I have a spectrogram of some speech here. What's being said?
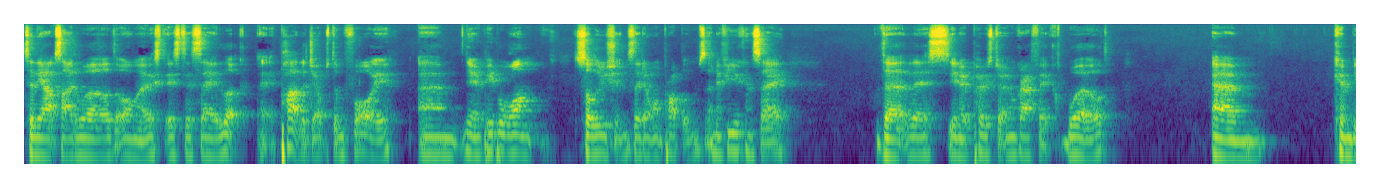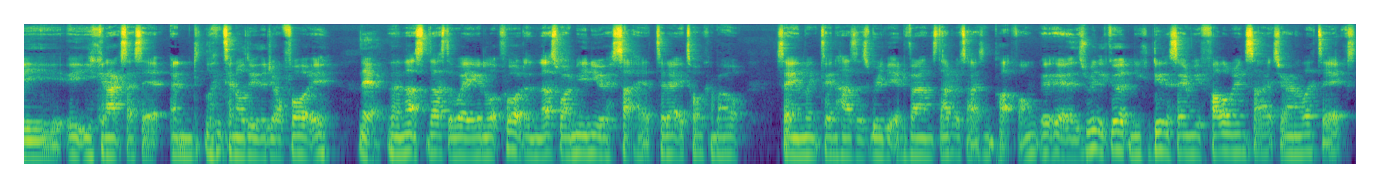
to the outside world almost is to say, look, part of the job's done for you. Um, you know, people want solutions, they don't want problems, and if you can say that this you know post demographic world um, can be you can access it and LinkedIn will do the job for you yeah then that's that's the way you're gonna look forward, and that's why me and you are sat here today talking about saying LinkedIn has this really advanced advertising platform. It- it's really good, and you can do the same with your follower insights, your analytics.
